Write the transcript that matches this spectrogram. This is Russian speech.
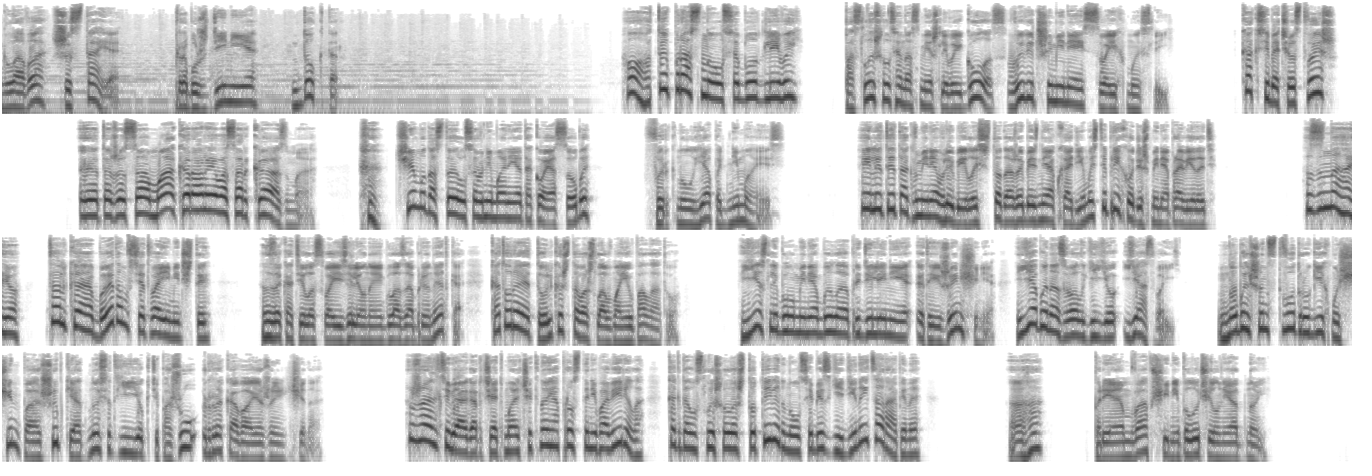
Глава шестая. Пробуждение. Доктор. «О, ты проснулся, блудливый!» — послышался насмешливый голос, выведший меня из своих мыслей. «Как себя чувствуешь?» «Это же сама королева сарказма!» Хм, «Чем удостоился внимания такой особы?» — фыркнул я, поднимаясь. «Или ты так в меня влюбилась, что даже без необходимости приходишь меня проведать?» «Знаю, только об этом все твои мечты», — закатила свои зеленые глаза брюнетка, которая только что вошла в мою палату. Если бы у меня было определение этой женщине, я бы назвал ее язвой. Но большинство других мужчин по ошибке относят ее к типажу «роковая женщина». «Жаль тебя огорчать, мальчик, но я просто не поверила, когда услышала, что ты вернулся без единой царапины». «Ага, прям вообще не получил ни одной.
